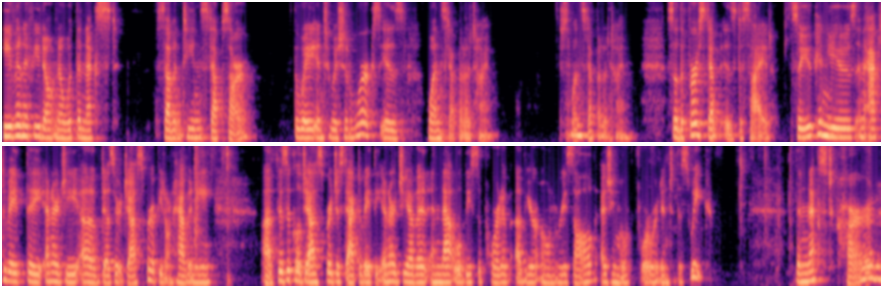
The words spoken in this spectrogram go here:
even if you don't know what the next 17 steps are, the way intuition works is one step at a time, just one step at a time. So the first step is decide. So you can use and activate the energy of desert jasper if you don't have any uh, physical jasper, just activate the energy of it, and that will be supportive of your own resolve as you move forward into this week. The next card,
